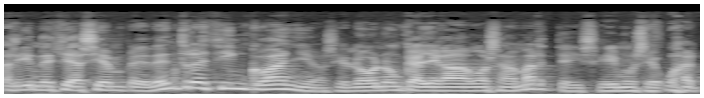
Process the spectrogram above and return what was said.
alguien decía siempre, dentro de cinco años, y luego nunca llegábamos a Marte y seguimos igual.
